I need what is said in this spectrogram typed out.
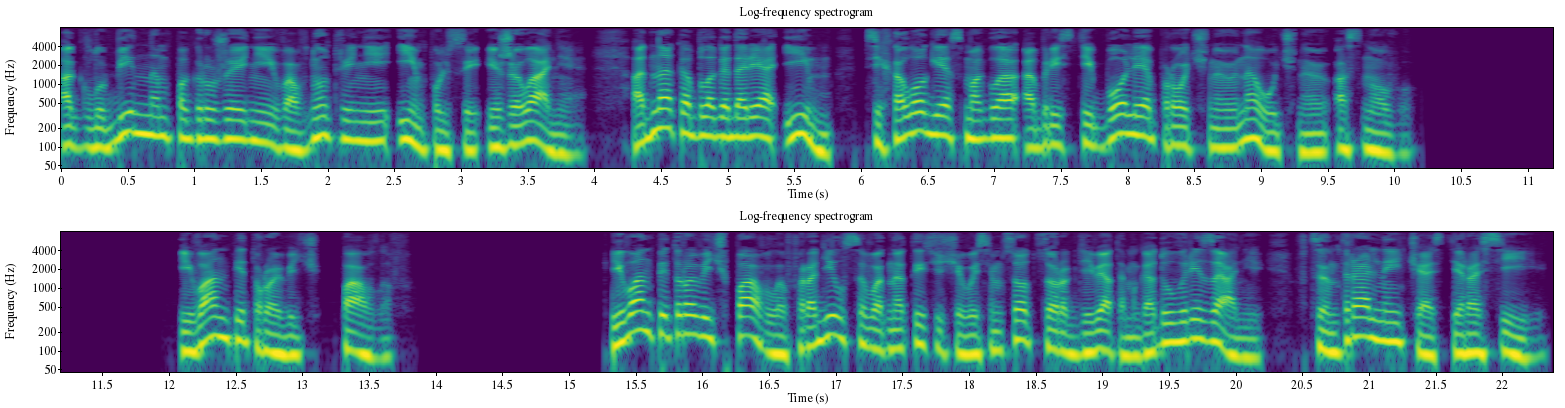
о глубинном погружении во внутренние импульсы и желания. Однако благодаря им психология смогла обрести более прочную научную основу. Иван Петрович Павлов Иван Петрович Павлов родился в 1849 году в Рязани, в центральной части России.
